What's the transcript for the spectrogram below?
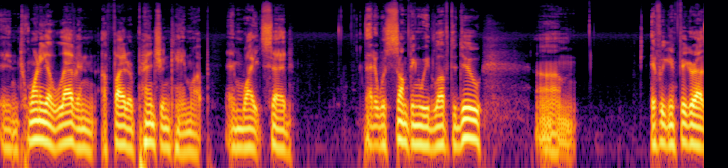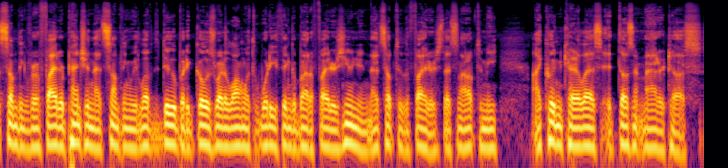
in 2011, a fighter pension came up, and White said that it was something we'd love to do. Um, if we can figure out something for a fighter pension, that's something we'd love to do, but it goes right along with what do you think about a fighters union? That's up to the fighters. That's not up to me. I couldn't care less. It doesn't matter to us.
